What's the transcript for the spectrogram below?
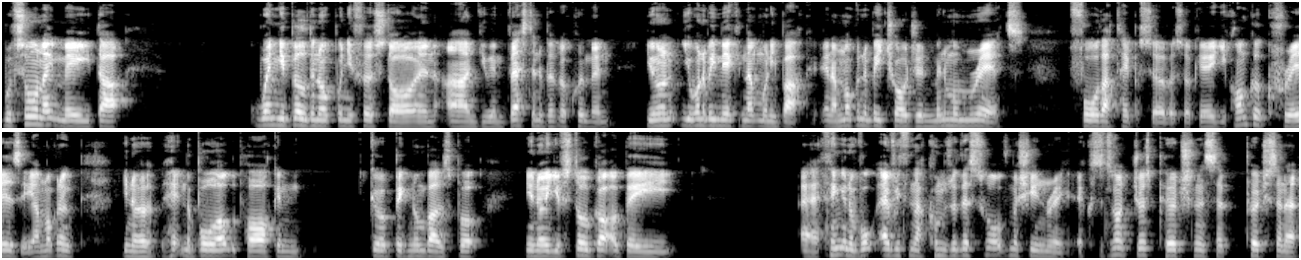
with someone like me that when you're building up, when you're first starting and you invest in a bit of equipment, you want, you want to be making that money back. And I'm not going to be charging minimum rates for that type of service, okay? You can't go crazy. I'm not going to, you know, hitting the ball out the park and go big numbers, but, you know, you've still got to be uh, thinking of everything that comes with this sort of machinery. Because it's not just purchasing, purchasing it,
